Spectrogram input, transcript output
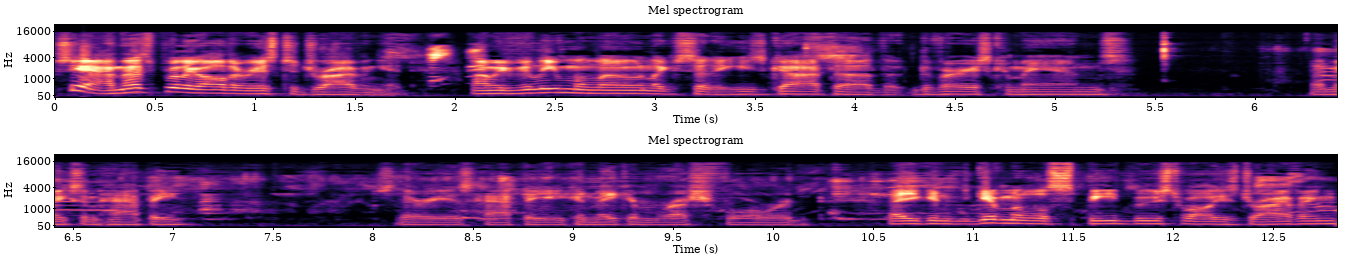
so yeah, and that's really all there is to driving it. Um, if you leave him alone, like I said, he's got uh, the, the various commands that makes him happy. So there he is, happy. You can make him rush forward. You can give him a little speed boost while he's driving.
